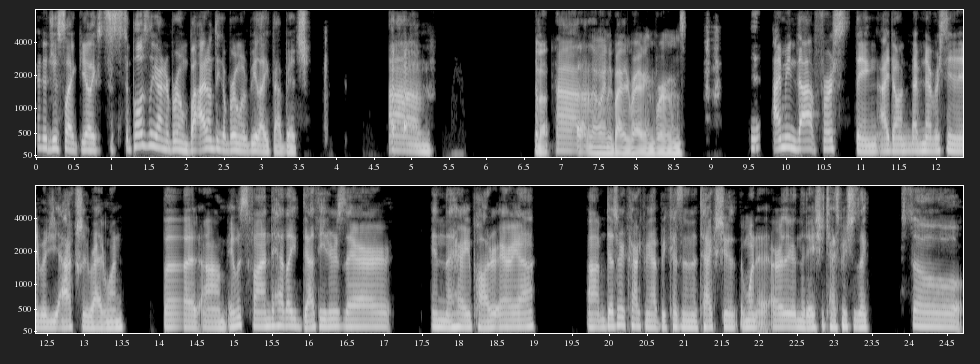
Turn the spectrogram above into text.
And it just like, you're like supposedly on a broom, but I don't think a broom would be like that, bitch. Um, I don't- I don't uh, know anybody riding brooms. I mean, that first thing, I don't, I've never seen anybody actually ride one, but, um, it was fun. They had like Death Eaters there in the Harry Potter area. Um, Desiree cracked me up because in the text, she, when earlier in the day, she texted me, she's like, so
